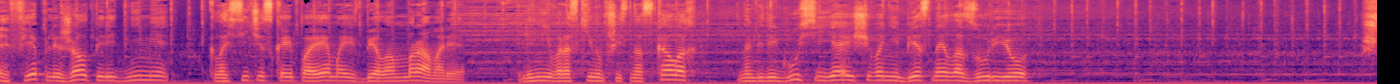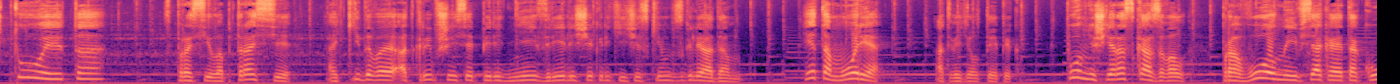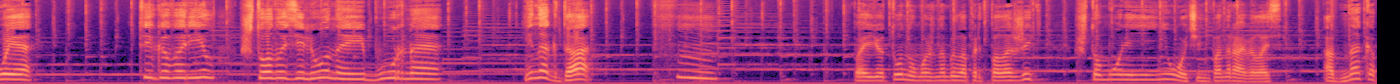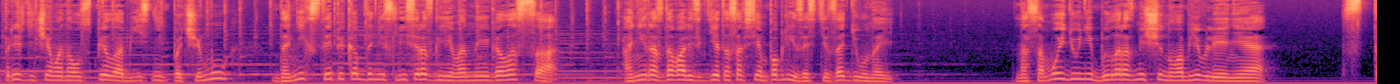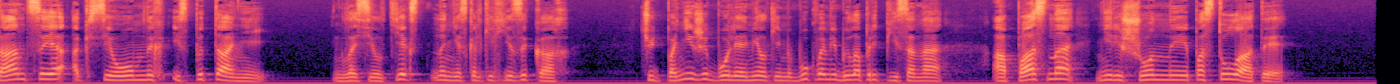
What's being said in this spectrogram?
Эфеп лежал перед ними классической поэмой в белом мраморе, лениво раскинувшись на скалах на берегу сияющего небесной лазурью. «Что это?» – спросила Птрасси, окидывая открывшееся перед ней зрелище критическим взглядом. «Это море», – ответил Тепик. «Помнишь, я рассказывал про волны и всякое такое?» «Ты говорил, что оно зеленое и бурное?» «Иногда». «Хм...» По ее тону можно было предположить, что море ей не очень понравилось. Однако, прежде чем она успела объяснить почему, до них с Тепиком донеслись разгневанные голоса. Они раздавались где-то совсем поблизости, за дюной. На самой дюне было размещено объявление «Станция аксиомных испытаний» гласил текст на нескольких языках. Чуть пониже более мелкими буквами было приписано «Опасно нерешенные постулаты».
